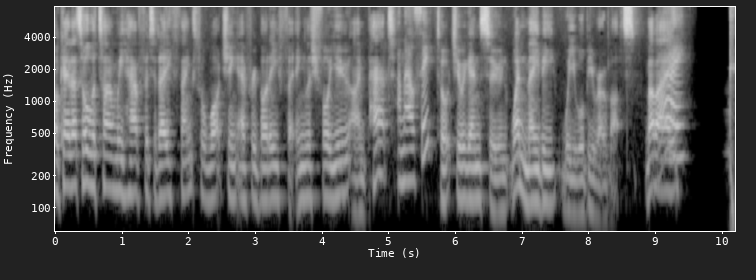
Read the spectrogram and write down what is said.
Okay, that's all the time we have for today. Thanks for watching, everybody. For English for You, I'm Pat. I'm Elsie. Talk to you again soon when maybe we will be robots. Bye-bye. Bye.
